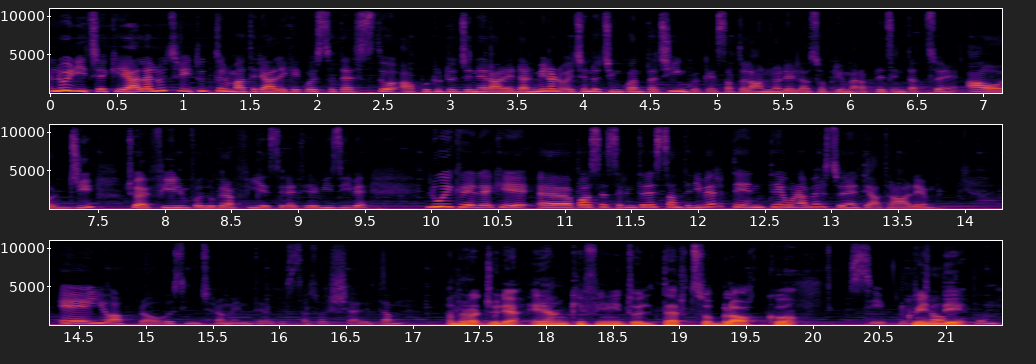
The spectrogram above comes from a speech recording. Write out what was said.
lui dice che alla luce di tutto il materiale che questo testo ha potuto generare dal 1955, che è stato l'anno della sua prima rappresentazione, a oggi, cioè film, fotografie, serie televisive, lui crede che eh, possa essere interessante e divertente una versione teatrale. E io approvo sinceramente questa sua scelta. Allora Giulia, è anche finito il terzo blocco, Sì, Quindi- purtroppo.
